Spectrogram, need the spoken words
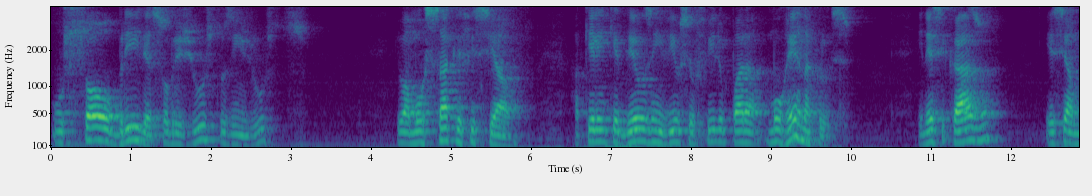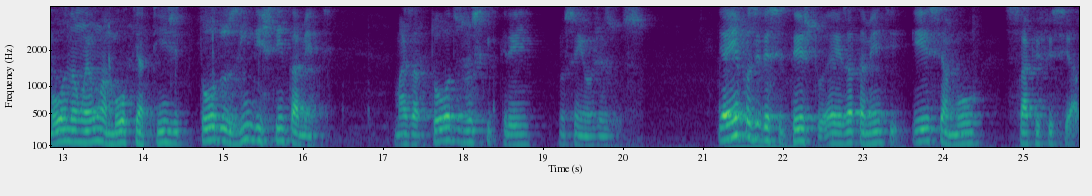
O sol brilha sobre justos e injustos. E o amor sacrificial, aquele em que Deus envia o seu filho para morrer na cruz. E nesse caso, esse amor não é um amor que atinge todos indistintamente, mas a todos os que creem no Senhor Jesus. E a ênfase desse texto é exatamente esse amor sacrificial.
